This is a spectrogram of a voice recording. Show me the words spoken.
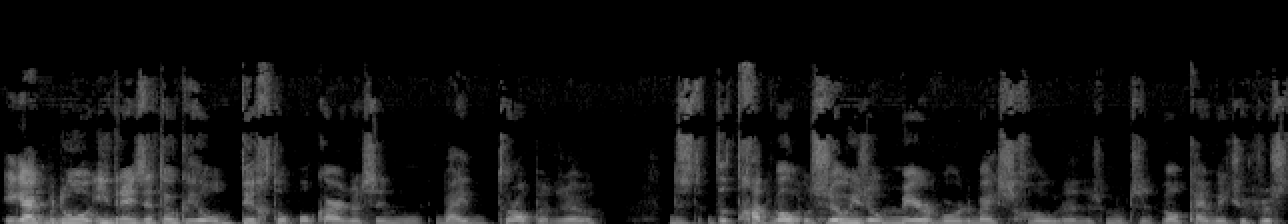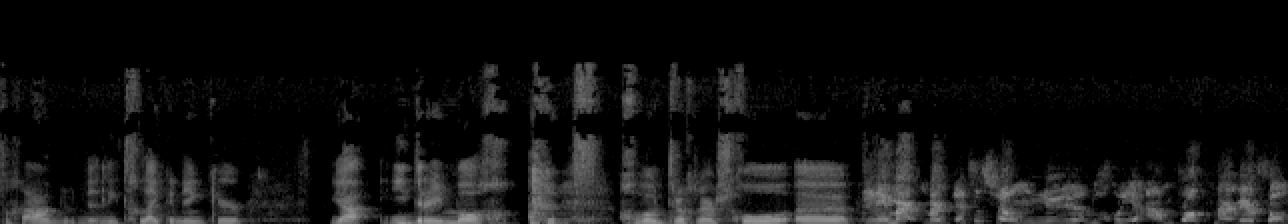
ja, ik bedoel, iedereen zit ook heel dicht op elkaar, dus in, bij de trap en zo. Dus dat gaat wel sowieso meer worden bij scholen. Dus moeten ze het wel een klein beetje rustig aandoen. En niet gelijk in één keer, ja, iedereen mag gewoon terug naar school. eh, Nee, maar, maar dit is wel nu een goede aanpak. Maar weer van,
